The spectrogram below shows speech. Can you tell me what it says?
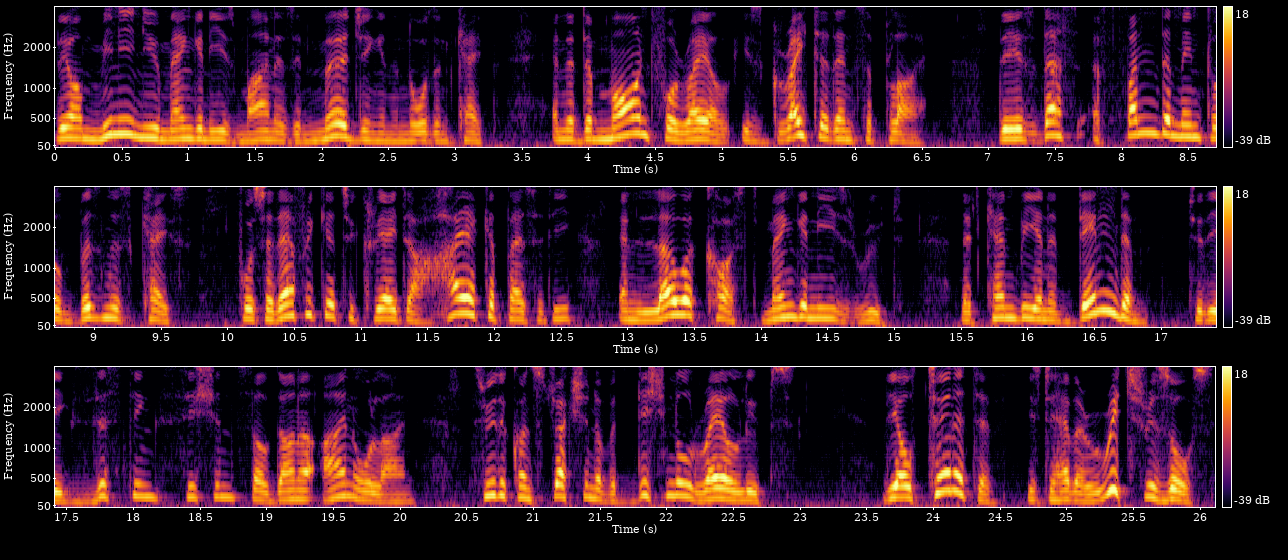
There are many new manganese miners emerging in the Northern Cape, and the demand for rail is greater than supply. There is thus a fundamental business case for South Africa to create a higher capacity and lower cost manganese route that can be an addendum to the existing Sishen Saldanha iron ore line through the construction of additional rail loops. The alternative is to have a rich resource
